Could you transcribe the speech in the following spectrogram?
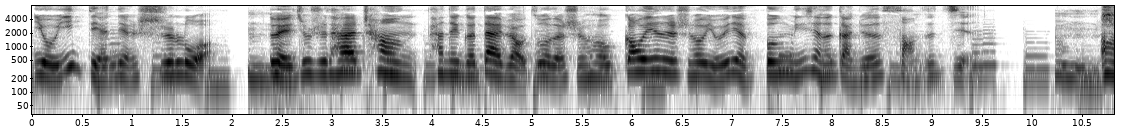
有一点点失落。嗯，对，就是他唱他那个代表作的时候，高音的时候有一点崩，明显的感觉嗓子紧。嗯，是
